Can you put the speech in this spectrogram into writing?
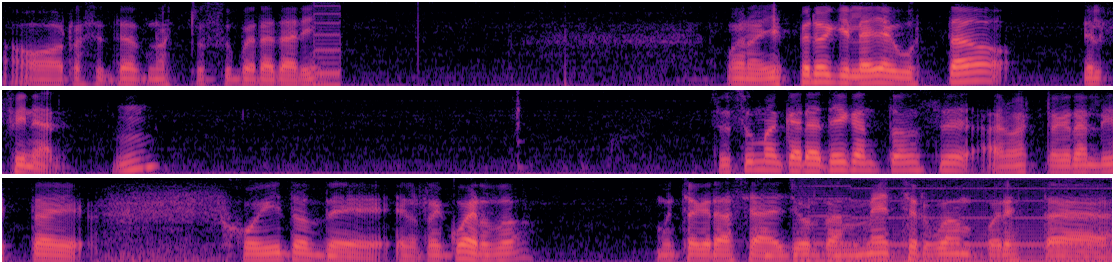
Vamos a resetear nuestro Super Atari. Bueno, y espero que le haya gustado el final. Se suma Karateka entonces a nuestra gran lista de jueguitos de El Recuerdo. Muchas gracias a Jordan Mecher weón, por esta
